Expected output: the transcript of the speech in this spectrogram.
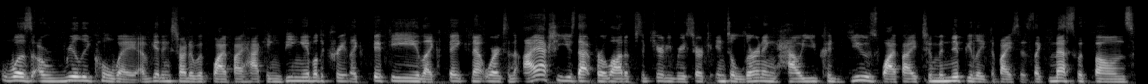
was a really cool way of getting started with Wi-Fi hacking, being able to create like 50 like fake networks. And I actually use that for a lot of security research into learning how you could use Wi-Fi to manipulate devices, like mess with phones,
